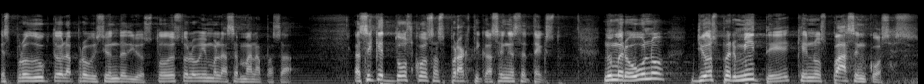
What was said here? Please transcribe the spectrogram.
es producto de la provisión de Dios. Todo esto lo vimos la semana pasada. Así que dos cosas prácticas en este texto. Número uno, Dios permite que nos pasen cosas.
